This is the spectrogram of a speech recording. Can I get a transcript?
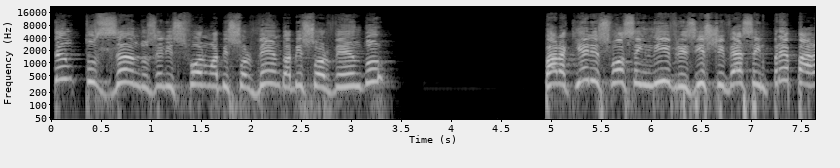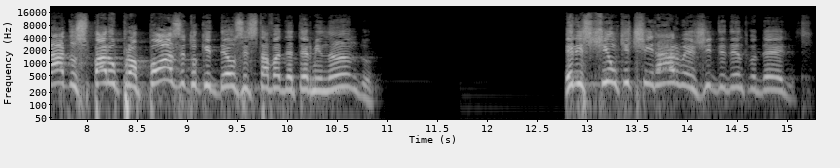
tantos anos eles foram absorvendo, absorvendo, para que eles fossem livres e estivessem preparados para o propósito que Deus estava determinando. Eles tinham que tirar o Egito de dentro deles.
